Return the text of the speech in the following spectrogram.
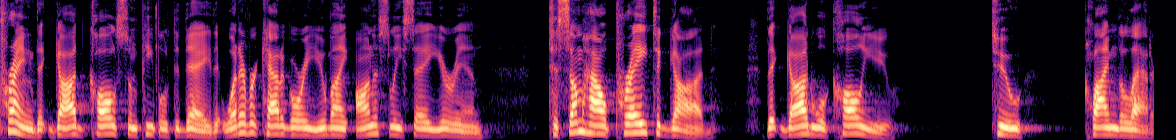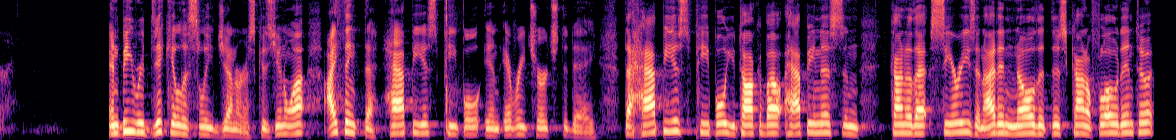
praying that God calls some people today that whatever category you might honestly say you're in, to somehow pray to God that God will call you to climb the ladder and be ridiculously generous. Because you know what? I think the happiest people in every church today, the happiest people, you talk about happiness and kind of that series, and I didn't know that this kind of flowed into it.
